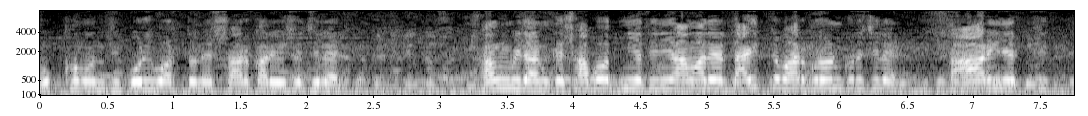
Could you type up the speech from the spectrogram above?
মুখ্যমন্ত্রী পরিবর্তনের সরকারে এসেছিলেন। সংবিধানকে শপথ নিয়ে তিনি আমাদের দায়িত্বভার গ্রহণ করেছিলেন। তারই নেতৃত্বে,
